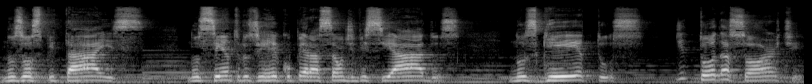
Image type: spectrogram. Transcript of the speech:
nos hospitais, nos centros de recuperação de viciados, nos guetos, de toda sorte.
